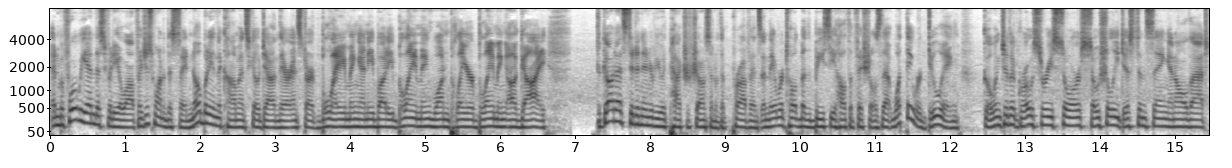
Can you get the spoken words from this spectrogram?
And before we end this video off, I just wanted to say nobody in the comments go down there and start blaming anybody, blaming one player, blaming a guy. The Gaudettes did an interview with Patrick Johnston of the province, and they were told by the BC health officials that what they were doing, going to the grocery store, socially distancing, and all that,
